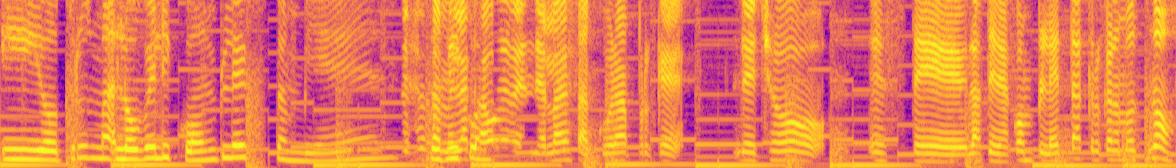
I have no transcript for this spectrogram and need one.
Y otros más, Lovely Complex también. Esa también la acabo de vender, la de Sakura, porque de hecho este la tenía completa, creo que nada más, no,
